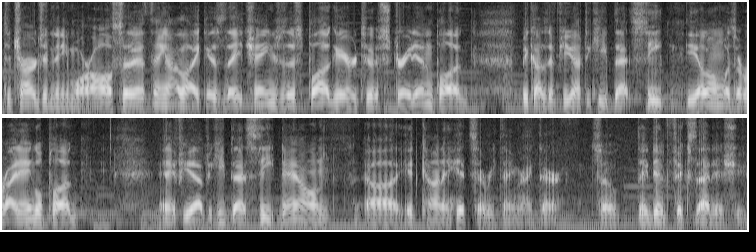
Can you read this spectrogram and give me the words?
to charge it anymore. Also the thing I like is they changed this plug here to a straight in plug because if you have to keep that seat the other one was a right angle plug and if you have to keep that seat down uh, it kind of hits everything right there. So they did fix that issue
